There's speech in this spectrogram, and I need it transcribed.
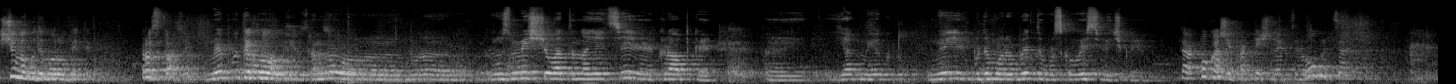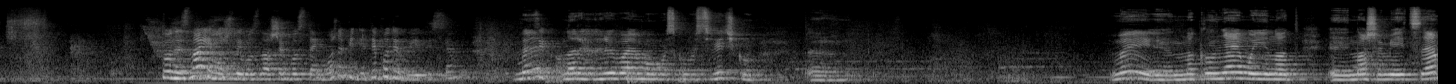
Що ми будемо робити? Розказуй. Ми будемо Технологію зразу. ну, е, розміщувати на яйці крапки. Е, Як ми, як ми їх будемо робити восковою свічкою. Так, покажи практично, як це робиться. Хто не знає, можливо, з наших гостей, може підійти подивитися. Ми Цікаво. нагріваємо воскову свічку. е, Ми е, наклоняємо її над е, нашим яйцем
